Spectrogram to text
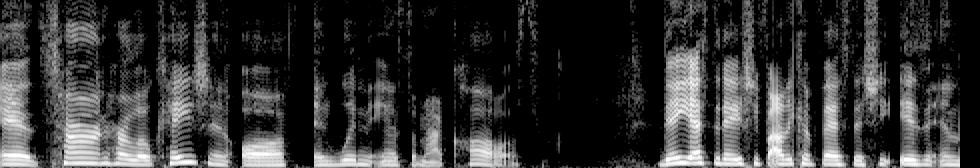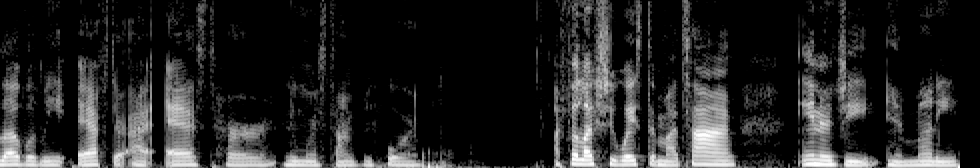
and turned her location off and wouldn't answer my calls. Then yesterday, she finally confessed that she isn't in love with me after I asked her numerous times before. I feel like she wasted my time, energy, and money.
